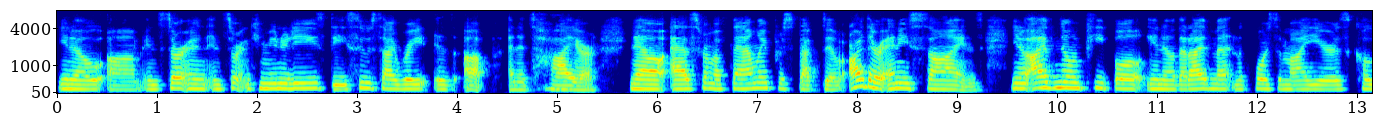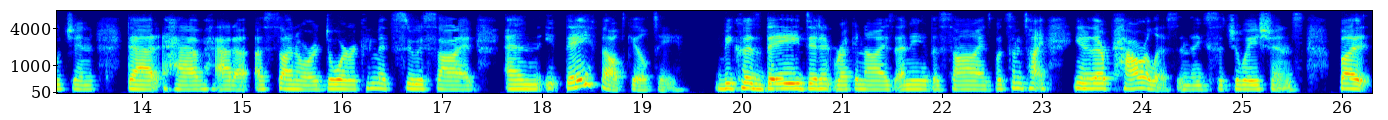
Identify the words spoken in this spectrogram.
you know, um, in certain in certain communities, the suicide rate is up and it's higher. Now, as from a family perspective, are there any signs? You know, I've known people, you know, that I've met in the course of my years coaching that have had a, a son or a daughter commit suicide and they felt guilty because they didn't recognize any of the signs but sometimes you know they're powerless in these situations but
